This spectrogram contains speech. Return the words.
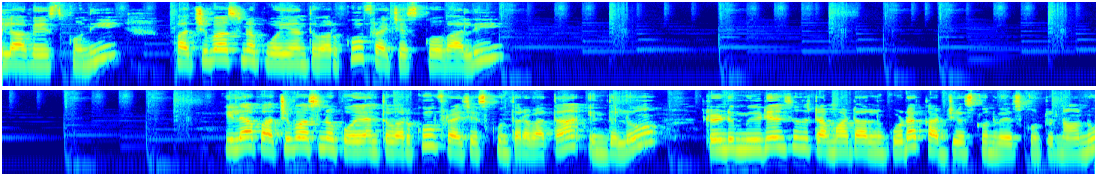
ఇలా వేసుకొని పచ్చివాసన పోయేంత వరకు ఫ్రై చేసుకోవాలి. ఇలా పచ్చివాసన పోయేంత వరకు ఫ్రై చేసుకున్న తర్వాత ఇందులో రెండు మీడియం సైజ్ టమాటాలను కూడా కట్ చేసుకొని వేసుకుంటున్నాను.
